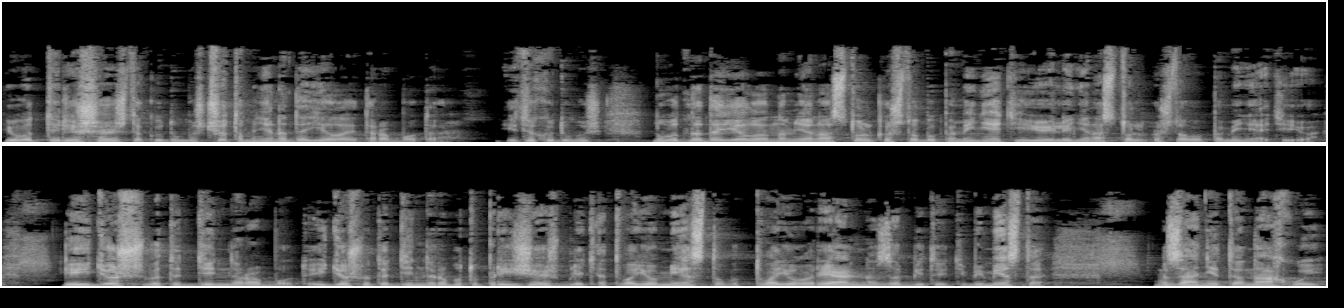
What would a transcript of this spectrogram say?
И вот ты решаешь такой, думаешь, что-то мне надоела эта работа. И ты такой думаешь, ну вот надоела она мне настолько, чтобы поменять ее, или не настолько, чтобы поменять ее. И идешь в этот день на работу. Идешь в этот день на работу, приезжаешь, блядь, а твое место, вот твое реально забитое тебе место, занято нахуй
